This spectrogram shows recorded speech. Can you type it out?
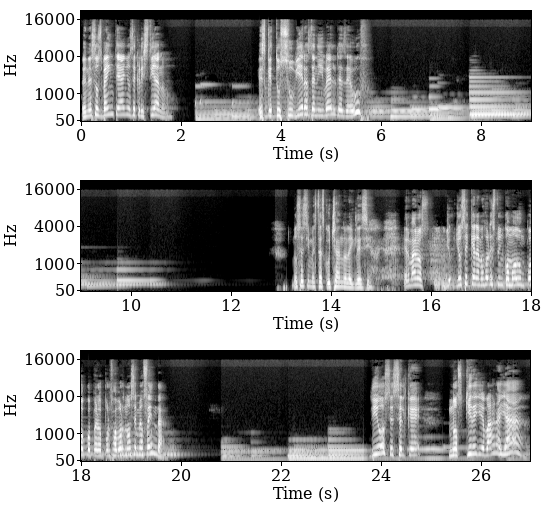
en esos 20 años de cristiano es que tú subieras de nivel desde uff. No sé si me está escuchando la iglesia. Hermanos, yo, sé que a lo mejor esto incomoda un poco, pero por favor no se me ofenda. Dios es el que nos quiere llevar allá.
